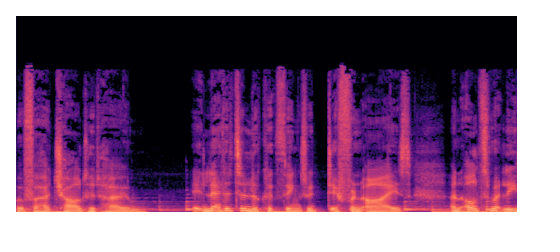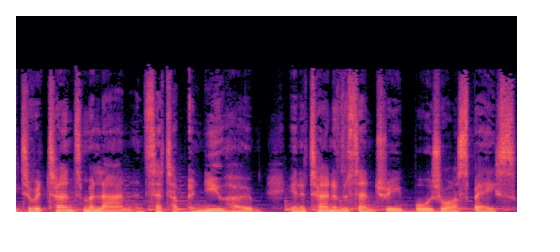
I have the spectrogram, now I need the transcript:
but for her childhood home. It led her to look at things with different eyes and ultimately to return to Milan and set up a new home in a turn of the century bourgeois space.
